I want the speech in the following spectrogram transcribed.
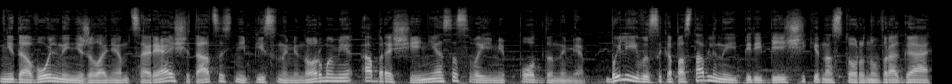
недовольный нежеланием царя считаться с неписанными нормами обращения со своими подданными. Были и высокопоставленные перебежчики на сторону врага,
